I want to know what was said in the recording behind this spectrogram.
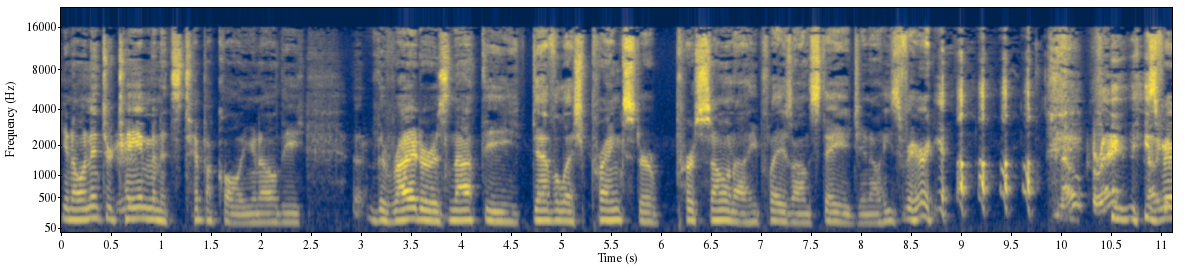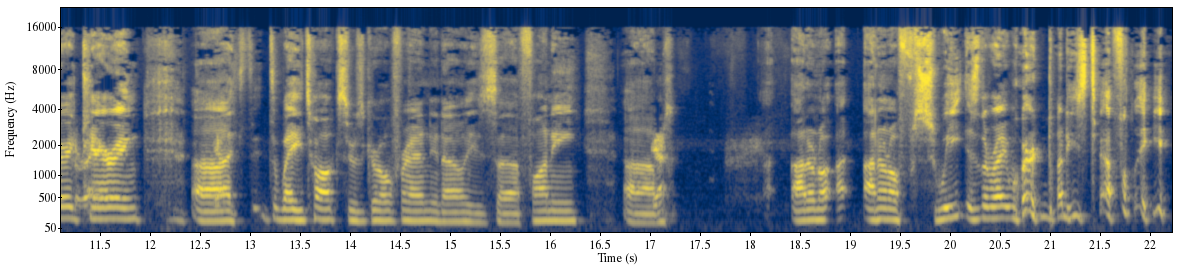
you know, in entertainment, it's typical. You know, the the writer is not the devilish prankster persona he plays on stage. You know, he's very No, correct. he's No, very correct. caring. Uh, The way he talks to his girlfriend, you know, he's uh, funny. Um, Yeah. I don't know. I, I don't know if sweet is the right word, but he's definitely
